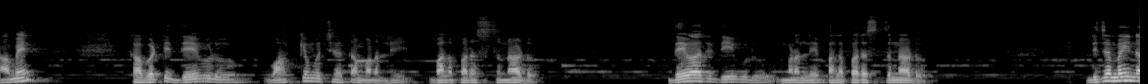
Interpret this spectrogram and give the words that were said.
ఆమె కాబట్టి దేవుడు వాక్యము చేత మనల్ని బలపరుస్తున్నాడు. దేవాది దేవుడు మనల్ని బలపరుస్తున్నాడు. నిజమైన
